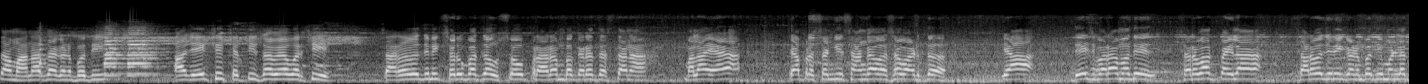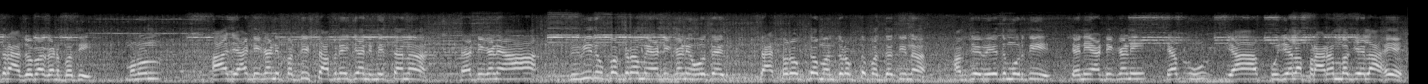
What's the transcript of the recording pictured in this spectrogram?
मानाचा गणपती. आज एकशे छत्तीसाव्या वर्षी सार्वजनिक स्वरूपाचा उत्सव प्रारंभ करत असताना मला या त्या प्रसंगी सांगावं असं वाटतं. या देशभरामध्ये सर्वात पहिला सार्वजनिक गणपती म्हटलं तर आजोबा गणपती. म्हणून आज या ठिकाणी प्रतिष्ठापनेच्या निमित्तानं या ठिकाणी हा विविध उपक्रम या ठिकाणी होत आहेत. शास्त्रोक्त मंत्रोक्त पद्धतीनं आमचे वेदमूर्ती यांनी या ठिकाणी या पू या पूजेला प्रारंभ केला आहे.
